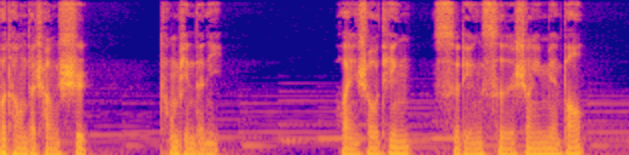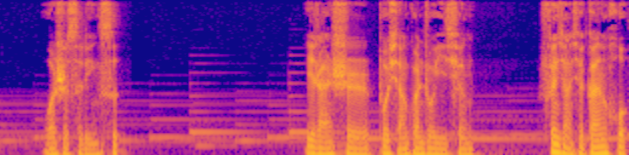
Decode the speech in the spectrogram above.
不同的城市，同频的你。欢迎收听四零四声音面包，我是四零四。依然是不想关注疫情，分享些干货，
